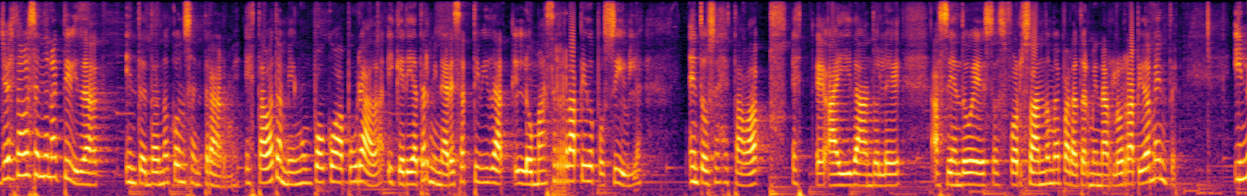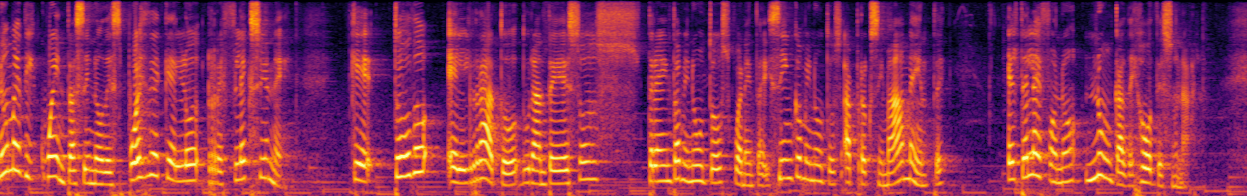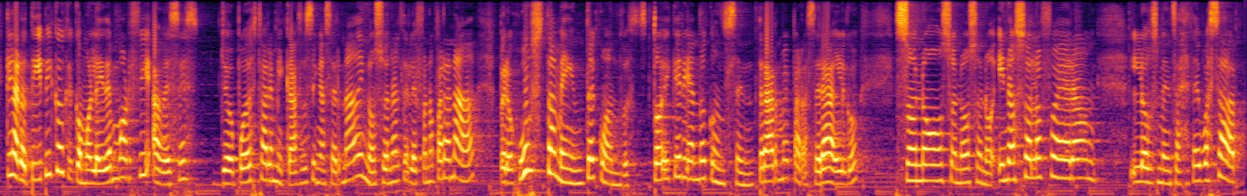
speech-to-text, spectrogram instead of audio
yo estaba haciendo una actividad intentando concentrarme. Estaba también un poco apurada y quería terminar esa actividad lo más rápido posible. Entonces estaba eh, ahí dándole, haciendo eso, esforzándome para terminarlo rápidamente. Y no me di cuenta, sino después de que lo reflexioné, que todo el rato, durante esos 30 minutos, 45 minutos aproximadamente, el teléfono nunca dejó de sonar. Claro, típico que como ley de Murphy, a veces yo puedo estar en mi casa sin hacer nada y no suena el teléfono para nada, pero justamente cuando estoy queriendo concentrarme para hacer algo, sonó, sonó, sonó. Y no solo fueron los mensajes de WhatsApp,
